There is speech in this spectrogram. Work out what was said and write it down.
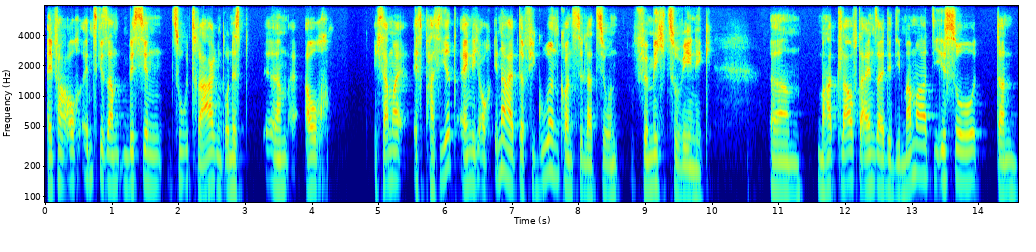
einfach auch insgesamt ein bisschen zu tragend und es ähm, auch, ich sag mal, es passiert eigentlich auch innerhalb der Figurenkonstellation für mich zu wenig. Ähm, man hat klar auf der einen Seite die Mama, die ist so, dann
